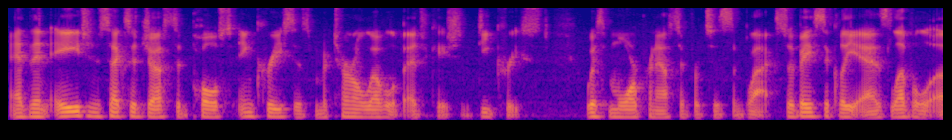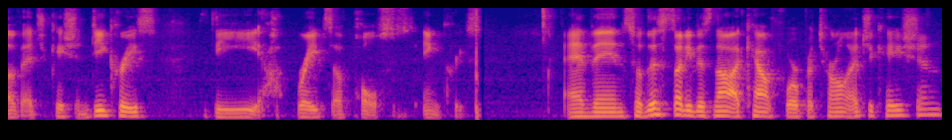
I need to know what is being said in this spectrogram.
And then age and sex adjusted pulse increased as maternal level of education decreased, with more pronounced differences in blacks. So basically, as level of education decreased, the rates of pulses increased. And then, so this study does not account for paternal education,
